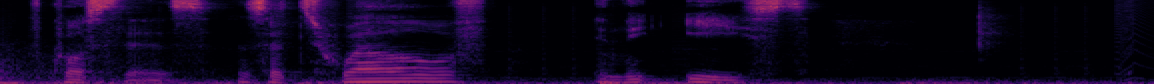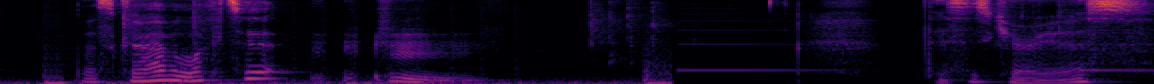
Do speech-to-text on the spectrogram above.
Of course it is. And so 12 in the east. Let's go have a look at it. this is curious.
